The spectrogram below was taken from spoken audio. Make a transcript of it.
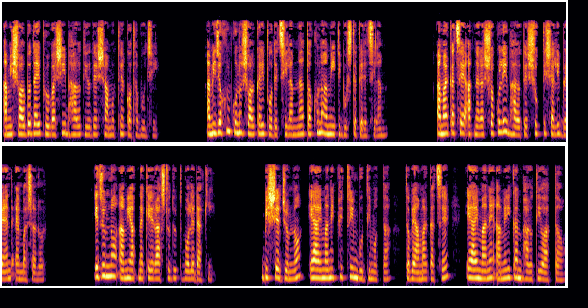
আমি সর্বদাই প্রবাসী ভারতীয়দের সামর্থ্যের কথা বুঝি। আমি যখন কোনো সরকারি পদে ছিলাম না, তখনও আমি এটি বুঝতে পেরেছিলাম। আমার কাছে আপনারা সকলেই ভারতের শক্তিশালী ব্র্যান্ড অ্যাম্বাসাডর। এজন্য আমি আপনাকে রাষ্ট্রদূত বলে ডাকি। বিশ্বের জন্য এআই মানে কৃত্রিম বুদ্ধিমত্তা, তবে আমার কাছে এআই মানে আমেরিকান ভারতীয় আত্মাও।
